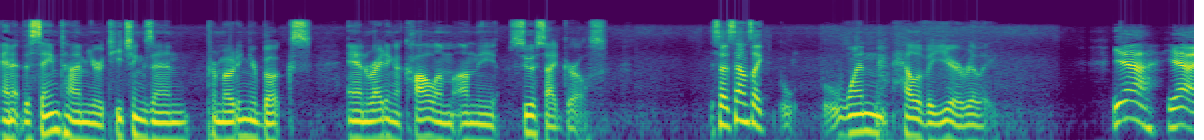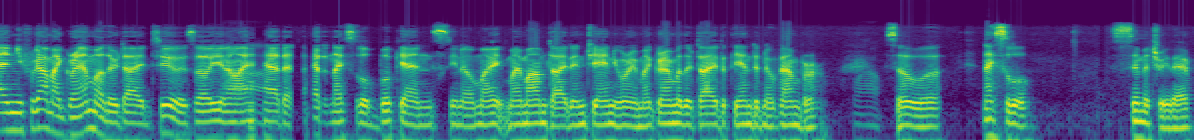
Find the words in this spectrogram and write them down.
and at the same time you were teaching zen promoting your books and writing a column on the suicide girls so it sounds like one hell of a year really Yeah, yeah, and you forgot my grandmother died too. So you know, Ah. I had a I had a nice little bookends. You know, my my mom died in January. My grandmother died at the end of November. wow So uh, nice little symmetry there.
